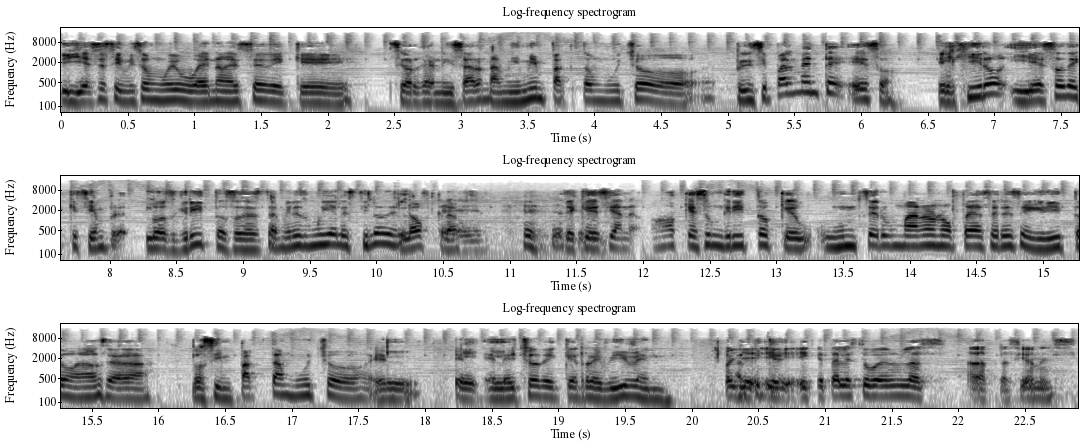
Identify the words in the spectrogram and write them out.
Y ese se me hizo muy bueno ese de que se organizaron. A mí me impactó mucho, principalmente eso, el giro y eso de que siempre los gritos, o sea, también es muy al estilo de Lovecraft. De que decían, oh, que es un grito que un ser humano no puede hacer ese grito, o sea, los impacta mucho el, el, hecho de que reviven. Oye, ¿y, qué tal estuvo en las adaptaciones?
